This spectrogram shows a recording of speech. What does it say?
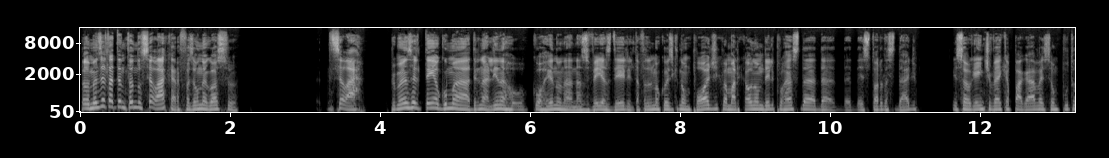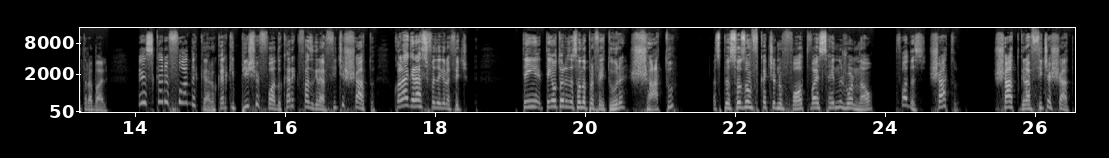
Pelo menos ele tá tentando, sei lá, cara, fazer um negócio. Sei lá. Pelo menos ele tem alguma adrenalina correndo na, nas veias dele. Ele tá fazendo uma coisa que não pode, que vai marcar o nome dele pro resto da, da, da, da história da cidade. E se alguém tiver que apagar, vai ser um puta trabalho. Esse cara é foda, cara. O cara que picha é foda. O cara que faz grafite é chato. Qual é a graça de fazer grafite? Tem, tem autorização da prefeitura, chato. As pessoas vão ficar tirando foto, vai sair no jornal. Foda-se, chato. Chato, grafite é chato.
